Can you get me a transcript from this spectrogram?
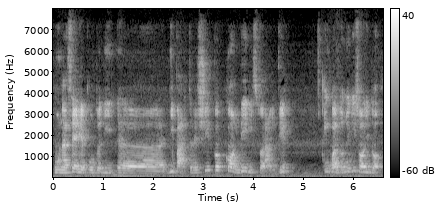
una serie appunto di, eh, di partnership con dei ristoranti in quanto noi di solito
